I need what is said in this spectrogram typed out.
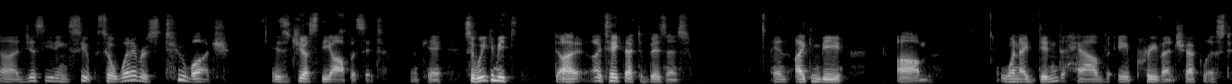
uh, just eating soup. So whatever is too much is just the opposite. Okay, so we can be. Uh, I take that to business, and I can be um, when I didn't have a prevent checklist,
